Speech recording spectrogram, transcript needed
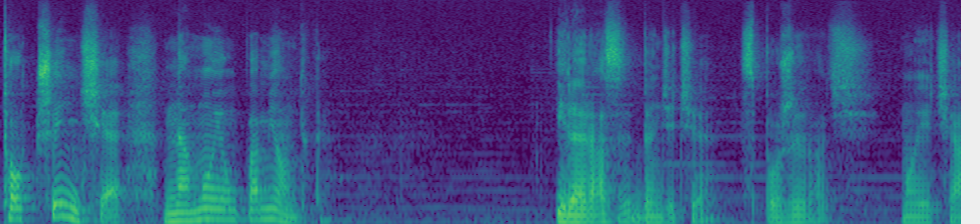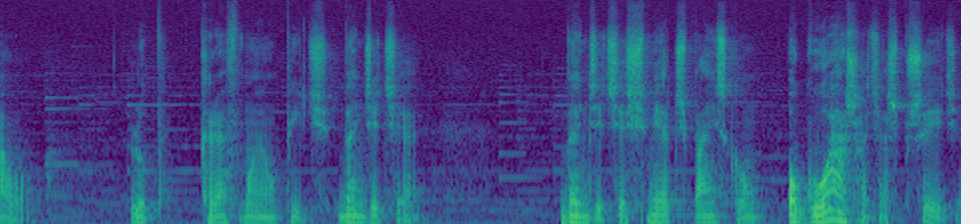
to czyńcie na moją pamiątkę. Ile razy będziecie spożywać moje ciało lub krew moją pić, będziecie, będziecie śmierć Pańską ogłaszać, aż przyjdzie.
